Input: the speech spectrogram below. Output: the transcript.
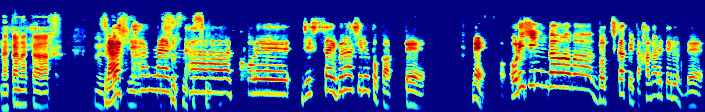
なかなかな 難しい。かなか、これ、実際ブラジルとかって、ね、オリジン側はどっちかって言ったら離れてるんで、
